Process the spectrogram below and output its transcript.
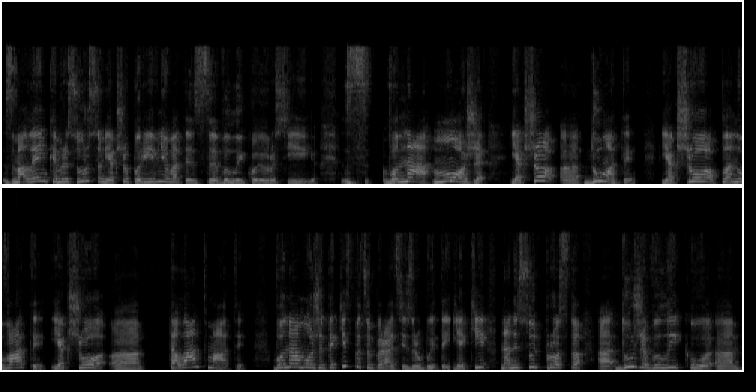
З маленьким ресурсом, якщо порівнювати з великою Росією, з, вона може, якщо е, думати, якщо планувати, якщо е, талант мати, вона може такі спецоперації зробити, які нанесуть просто е, дуже велику. Е,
